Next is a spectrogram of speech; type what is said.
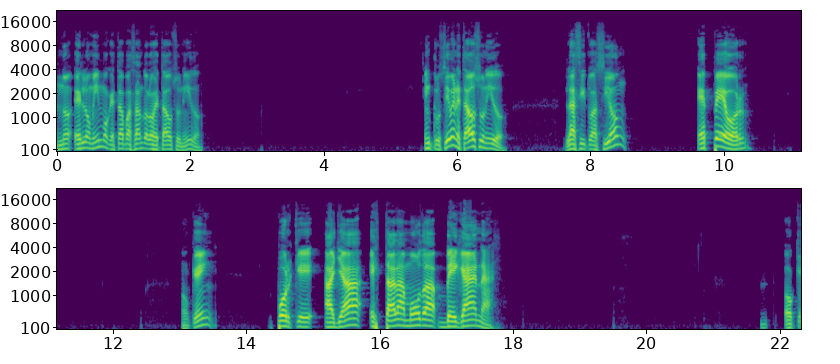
no, es lo mismo que está pasando en los Estados Unidos. Inclusive en Estados Unidos, la situación es peor. ¿Ok? Porque allá está la moda vegana. ¿Ok?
